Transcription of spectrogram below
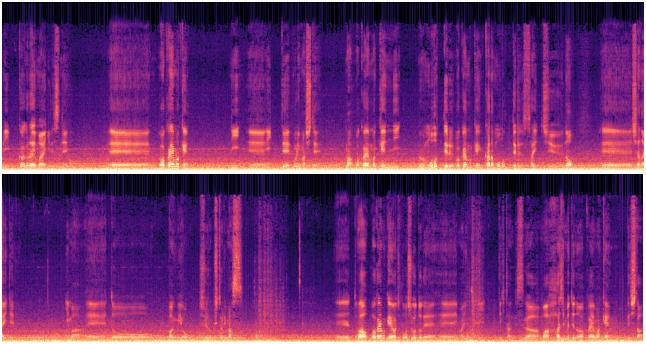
3日ぐらい前にですね、え和歌山県に、えー、行っておりまして、まあ、和歌山県に戻ってる和歌山県から戻ってる最中の、えー、車内で今、えーと、番組を収録しております、えーとまあ、和歌山県はちょっとお仕事で、えー、今行ってきたんですが、まあ、初めての和歌山県でした。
